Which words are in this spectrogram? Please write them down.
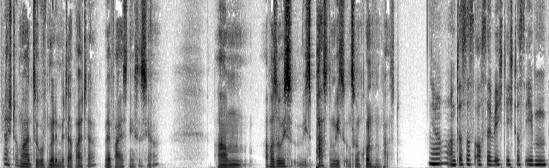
vielleicht auch mal in Zukunft mit dem Mitarbeiter, wer weiß, nächstes Jahr. Ähm, aber so wie es passt und wie es unseren Kunden passt. Ja, und das ist auch sehr wichtig, das eben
